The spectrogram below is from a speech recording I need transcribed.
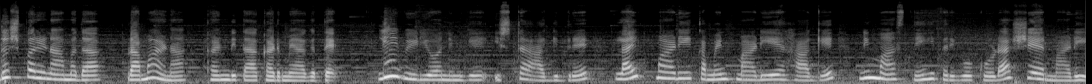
ದುಷ್ಪರಿಣಾಮದ ಪ್ರಮಾಣ ಖಂಡಿತ ಕಡಿಮೆ ಆಗುತ್ತೆ. ಈ ವಿಡಿಯೋ ನಿಮಗೆ ಇಷ್ಟ ಆಗಿದ್ದರೆ ಲೈಕ್ ಮಾಡಿ, ಕಮೆಂಟ್ ಮಾಡಿ ಹಾಗೆ ನಿಮ್ಮ ಸ್ನೇಹಿತರಿಗೂ ಕೂಡ ಶೇರ್ ಮಾಡಿ.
